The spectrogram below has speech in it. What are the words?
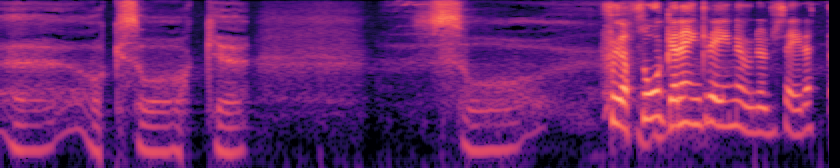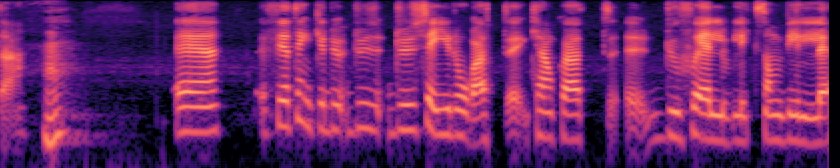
Eh, och så och eh, så... Får jag fråga dig en grej nu när du säger detta? Mm. Eh, för jag tänker, du, du, du säger då att eh, kanske att du själv liksom vill,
